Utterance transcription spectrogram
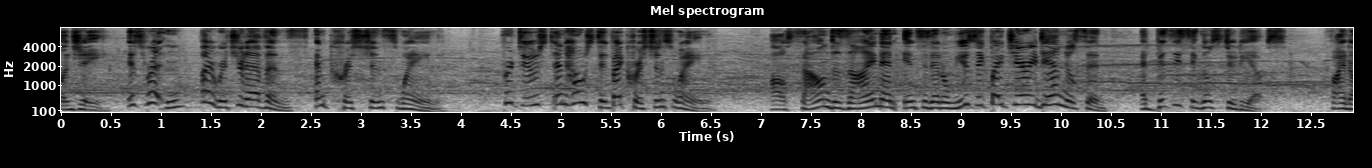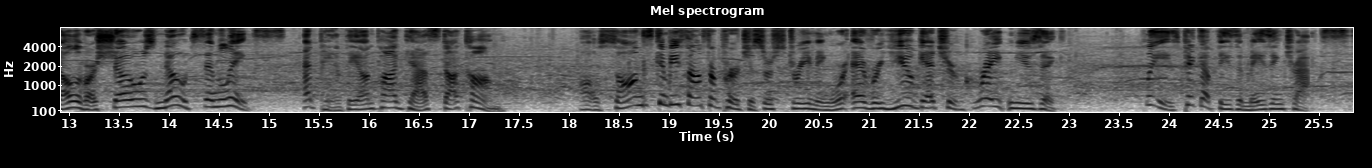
Archaeology is written by Richard Evans and Christian Swain. Produced and hosted by Christian Swain. All sound design and incidental music by Jerry Danielson at Busy Signal Studios. Find all of our shows, notes, and links at pantheonpodcast.com. All songs can be found for purchase or streaming wherever you get your great music. Please pick up these amazing tracks.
